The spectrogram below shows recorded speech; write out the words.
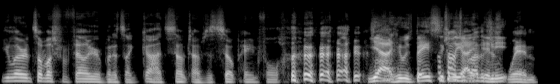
you learn so much from failure, but it's like, God, sometimes it's so painful. yeah he was basically I'd rather and just he- win.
